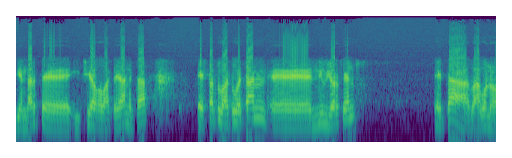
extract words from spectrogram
jendarte itxiago batean, eta estatu batuetan e, New Yorken, eta, ba, bueno,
